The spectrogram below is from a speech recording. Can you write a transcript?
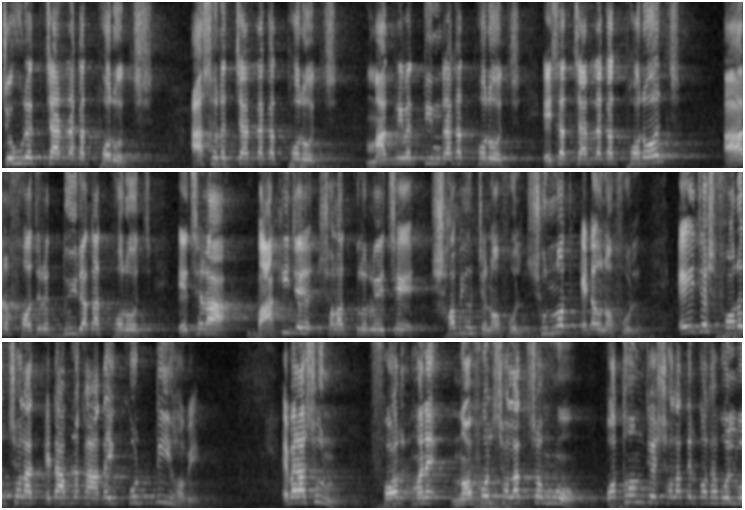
জহুরের চার রাকাত ফরজ, আসরের চার রাকাত ফরজ, মাগরিবের তিন রাকাত ফরজ এসার চার রাকাত ফরজ, আর ফজরের দুই রাকাত ফরজ। এছাড়া বাকি যে সলাদগুলো রয়েছে, সবই হচ্ছে নফল। সুন্নত, এটাও নফল। এই যে ফরজ সলাদ এটা আপনাকে আদায় করতেই হবে। এবার আসুন, ফর মানে নফল সলাৎ সমূহ প্রথম যে সলাতের কথা বলব,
